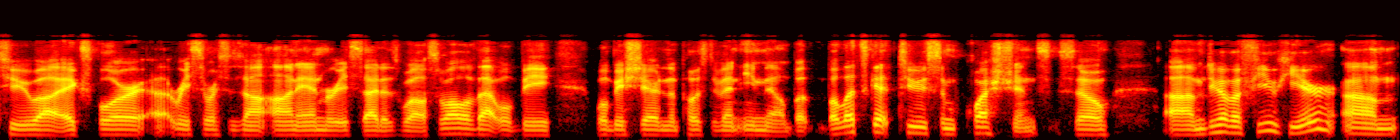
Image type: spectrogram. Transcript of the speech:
to uh, explore uh, resources on, on Anne Marie's site as well. So all of that will be will be shared in the post-event email. But but let's get to some questions. So um, do you have a few here? Um,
